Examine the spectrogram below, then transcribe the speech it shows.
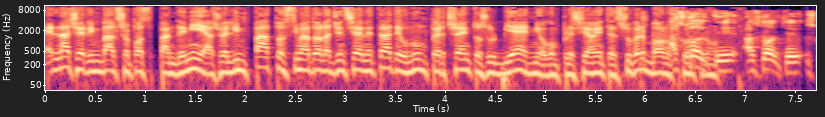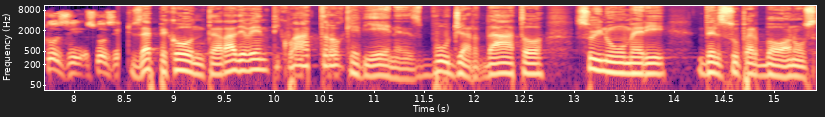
e là c'è il rimbalzo post pandemia, cioè l'impatto stimato dall'Agenzia delle Entrate è un 1% sul biennio complessivamente del super bonus. Ascolti, un... ascolti, scusi, scusi. Giuseppe Conte a Radio 24 che viene sbugiardato sui numeri del super bonus.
